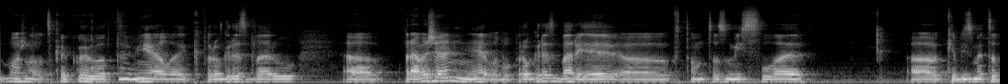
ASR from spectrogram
možno odskakujem od témy, ale k Progress baru uh, práve že ani nie, lebo Progress bar je uh, v tomto zmysle uh, keby sme to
